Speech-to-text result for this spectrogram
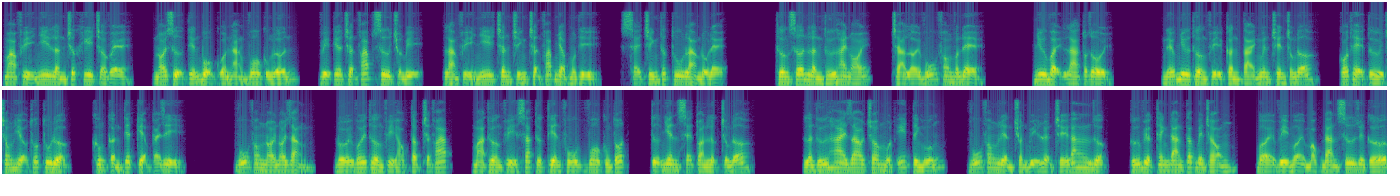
Mà phỉ nhi lần trước khi trở về, nói sự tiến bộ của nàng vô cùng lớn, vị kia trận pháp sư chuẩn bị, làm phỉ nhi chân chính trận pháp nhập một thì, sẽ chính thức thu làm đồ đệ. Thường sơn lần thứ hai nói, trả lời vũ phong vấn đề. Như vậy là tốt rồi. Nếu như thường phỉ cần tài nguyên trên chống đỡ, có thể từ trong hiệu thuốc thu được, không cần tiết kiệm cái gì vũ phong nói nói rằng, đối với thường phỉ học tập trận pháp, mà thường phỉ xác thực thiên phú vô cùng tốt, tự nhiên sẽ toàn lực chống đỡ. Lần thứ hai giao cho một ít tình huống, vũ phong liền chuẩn bị luyện chế đan dược, cứ việc thanh đan các bên trong, bởi vì mời mọc đan sư duyên cớ,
